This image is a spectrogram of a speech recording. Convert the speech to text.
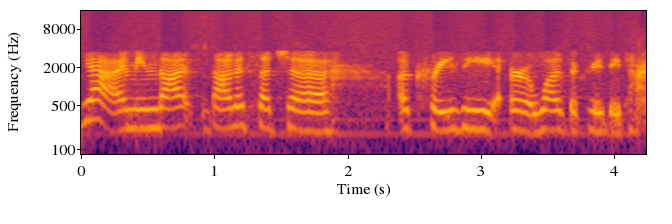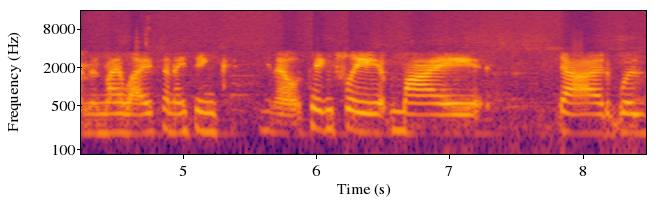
Yeah, I mean that that is such a a crazy or it was a crazy time in my life and I think, you know, thankfully my dad was,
